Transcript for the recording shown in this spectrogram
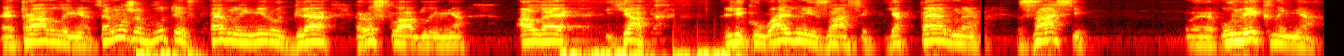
е, травлення, це може бути в певною мірою для розслаблення, але як лікувальний засіб, як певний засіб е, уникнення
